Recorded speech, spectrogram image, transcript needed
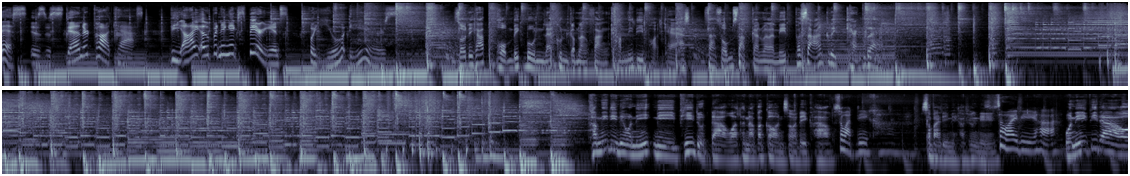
This is the Standard Podcast, the eye opening experience for your ears. สวัสดีครับ ผมบิ๊กบุญ และคุณกำลังฟังคำนี้ดีพอดแคสต์สะสมสับการวลนิดภาษาอังกฤษแข็งแรงคำนี้ดีในวันนี้มีพี่ดุดดาววัฒนประกรณ์สวัสดีครับ สวัสดีค่ะ สบายดีไหมครับช่วงนี้สวัสดีค่ะ วันนี้พี่ดาว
